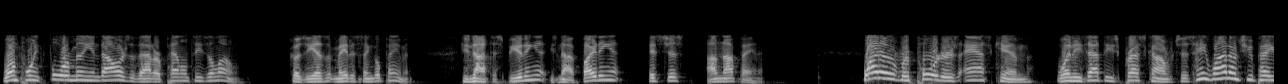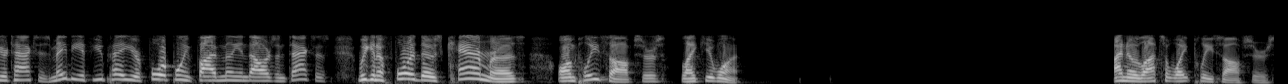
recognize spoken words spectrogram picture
One point four million dollars of that are penalties alone because he hasn't made a single payment. He's not disputing it. He's not fighting it. It's just I'm not paying it. Why don't reporters ask him when he's at these press conferences, "Hey, why don't you pay your taxes? Maybe if you pay your 4.5 million dollars in taxes, we can afford those cameras on police officers like you want." I know lots of white police officers.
